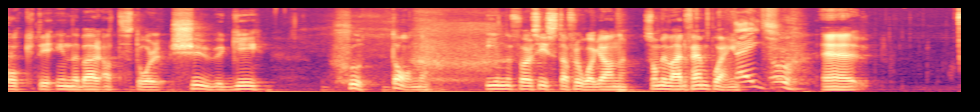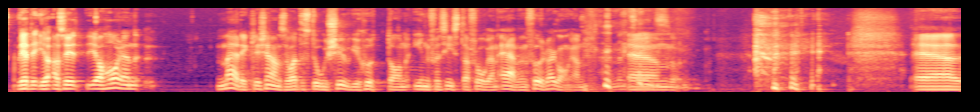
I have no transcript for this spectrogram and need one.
Och det innebär att det står 2017 inför sista frågan, som är värd fem poäng. Nej! Eh, vet du, jag, alltså, jag har en märklig känsla av att det stod 2017 inför sista frågan även förra gången. Men tänk så. Eh,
